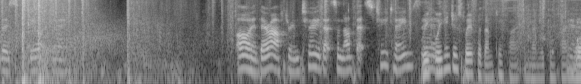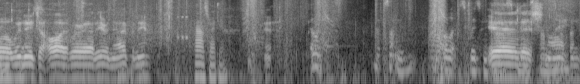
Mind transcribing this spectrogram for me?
there's the up there. Oh, they're after him too. That's another. That's two teams. We, there. we can just wait for them to fight and then we can fight. Yeah. them. well, we need to hide. We're out here in the open here. House it's right here. Oh, that's something. Bullets whizzing Yeah, past me they're sniping.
